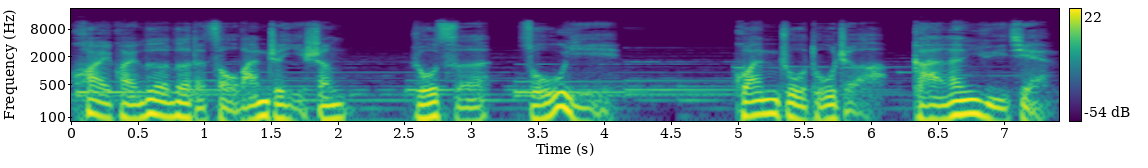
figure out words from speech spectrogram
快快乐乐的走完这一生，如此足矣。关注读者，感恩遇见。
